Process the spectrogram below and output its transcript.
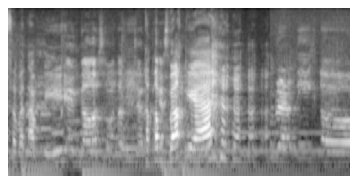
sobat Api. Enggak lah sobat jangan Ketebak ya. berarti eh,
